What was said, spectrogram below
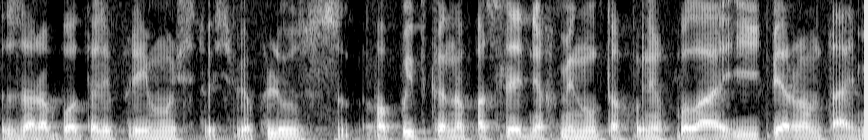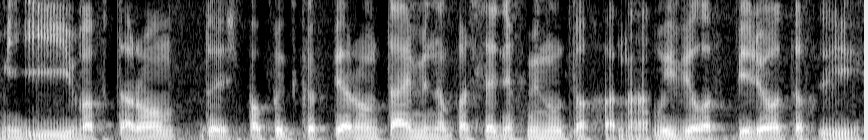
заработали преимущество себе. Плюс попытка на последних минутах у них была и в первом тайме, и во втором. То есть попытка в первом тайме на последних минутах она вывела вперед вперед и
